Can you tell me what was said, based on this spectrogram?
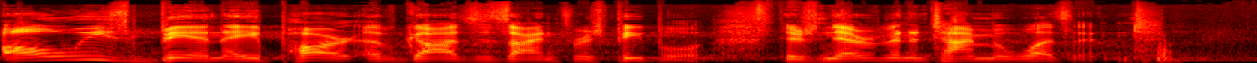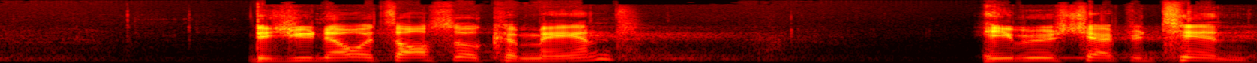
always been a part of God's design for his people. There's never been a time it wasn't. Did you know it's also a command? Hebrews chapter 10.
